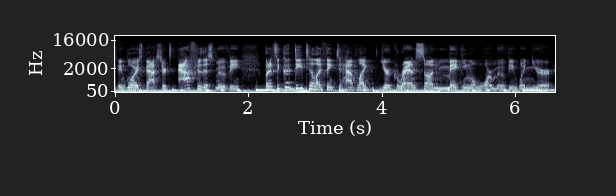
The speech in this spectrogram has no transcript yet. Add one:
Inglourious Basterds after this movie, but it's a good detail, I think, to have like your grandson making a war movie when your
